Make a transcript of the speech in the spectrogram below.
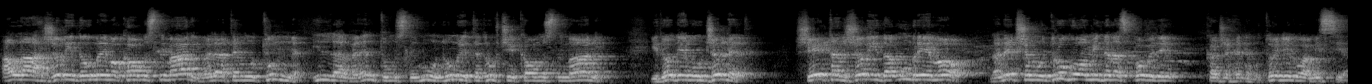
Allah želi da umremo kao muslimani, valjate mu tunne, illa ve entu muslimun, umrite drugčije kao muslimani i dodijemo u džennet. Šetan želi da umremo na nečemu drugom i da nas povede ka džehennemu. To je njegova misija.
